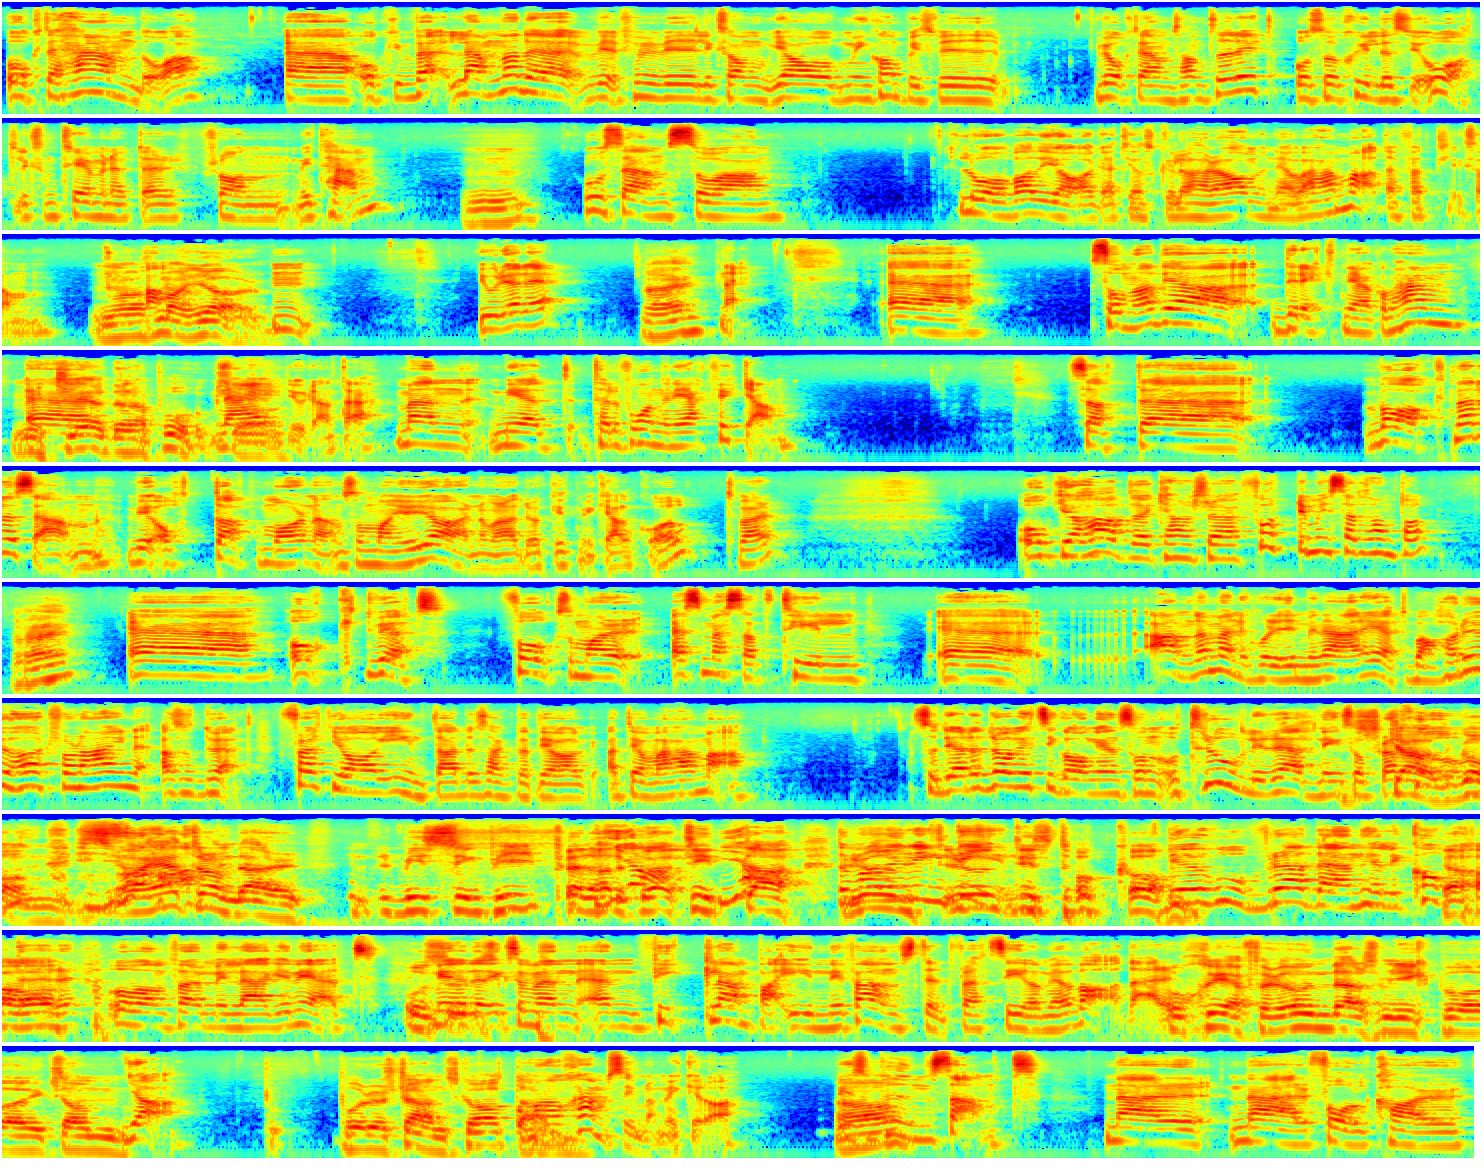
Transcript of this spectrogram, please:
åkte hem då eh, och lämnade, för vi liksom, jag och min kompis vi, vi åkte hem samtidigt och så skildes vi åt liksom tre minuter från mitt hem. Och sen så lovade jag att jag skulle höra av mig när jag var hemma därför att liksom, Ja, som man gör. Mm. gjorde jag det? Nej. Nej. Eh, somnade jag direkt när jag kom hem. Med Eh, kläderna på också? Nej, det gjorde jag inte. Men med telefonen i jackfickan. Så att eh, vaknade sen vid åtta på morgonen som man ju gör när man har druckit mycket alkohol, tyvärr. Och jag hade kanske 40 missade samtal. Nej. Eh, och du vet, folk som har smsat till eh, andra människor i min närhet. Bara, har du hört från Agnes? Alltså du vet, för att jag inte hade sagt att jag, att jag var hemma. Så det hade dragits igång en sån otrolig räddningsoperation. Skallgång. Ja. Vad heter de där? Missing people hade Ja, börjat titta ja, de hade runt, runt i Stockholm. Det hovrade en helikopter ovanför min lägenhet. Och så- med liksom en, en ficklampa in i fönstret för att se om jag var där. Och schäferhundar som gick på, liksom, ja, på Rörstrandsgatan. och man skäms så himla mycket då. Det är Ja. så pinsamt när, när folk har...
